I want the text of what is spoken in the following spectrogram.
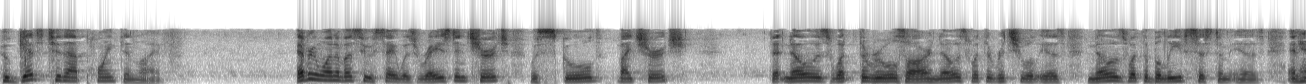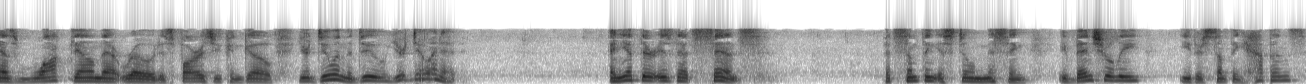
who gets to that point in life. Every one of us who, say, was raised in church, was schooled by church, that knows what the rules are, knows what the ritual is, knows what the belief system is, and has walked down that road as far as you can go. You're doing the do, you're doing it. And yet there is that sense that something is still missing. Eventually, either something happens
